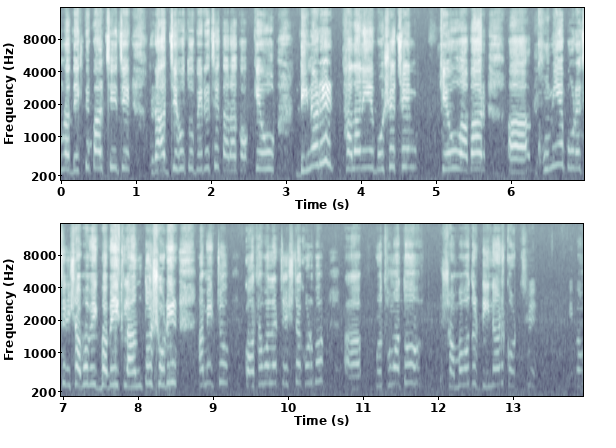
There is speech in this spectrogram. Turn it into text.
আমরা দেখতে পাচ্ছি যে রাত যেহেতু বেড়েছে, তারা কেউ ডিনারের থালা নিয়ে বসেছেন। কেউ আবার ঘুমিয়ে পড়েছেন স্বাভাবিকভাবেই ক্লান্ত শরীর। আমি একটু কথা বলার চেষ্টা করব। প্রথমত সম্ভবত ডিনার করছে এবং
